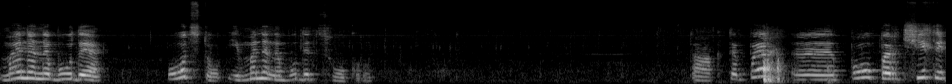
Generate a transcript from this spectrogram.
У мене не буде оцту і в мене не буде цукру. Так, тепер е, поперчити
